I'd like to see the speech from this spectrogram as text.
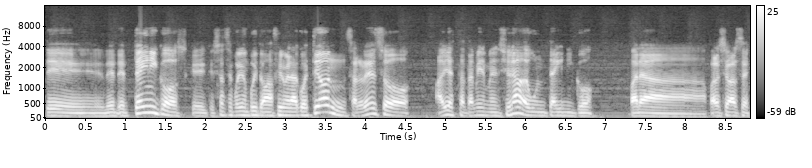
de, técnicos, que, ya se ponía un poquito más firme la cuestión, San Lorenzo había hasta también mencionado algún técnico para, para llevarse.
